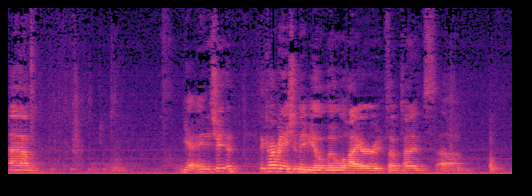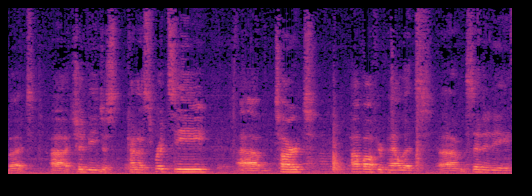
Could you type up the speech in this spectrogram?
Um, yeah, and it should, uh, the carbonation may be a little higher sometimes, um, but uh, it should be just kind of spritzy, um, tart, pop off your palate, um, acidity.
